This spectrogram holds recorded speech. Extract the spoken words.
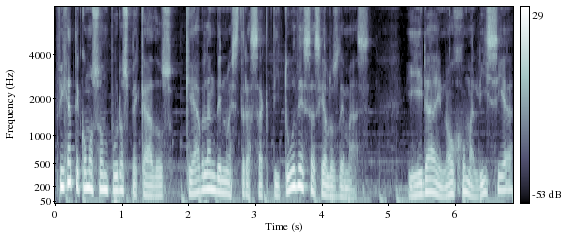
Fíjate cómo son puros pecados que hablan de nuestras actitudes hacia los demás. Ira, enojo, malicia,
